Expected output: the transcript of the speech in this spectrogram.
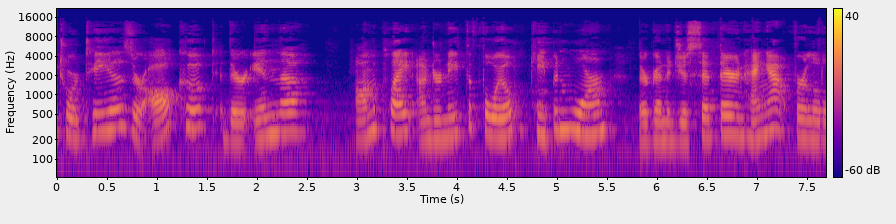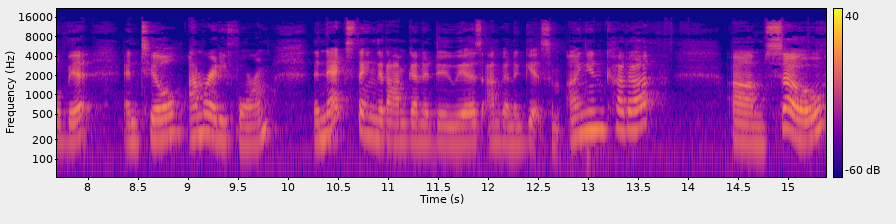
Tortillas are all cooked. They're in the on the plate underneath the foil, keeping warm. They're to just sit there and hang out for a little bit until I'm ready for them. The next thing that I'm to do is I'm to get some onion cut up. Um, so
